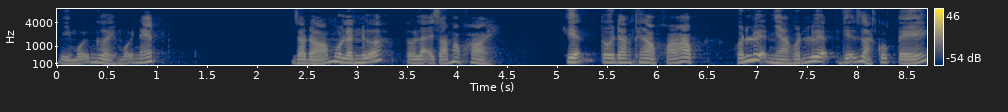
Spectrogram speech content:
vì mỗi người mỗi nét. Do đó một lần nữa tôi lại dám học hỏi. Hiện tôi đang theo học khóa học huấn luyện nhà huấn luyện diễn giả quốc tế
